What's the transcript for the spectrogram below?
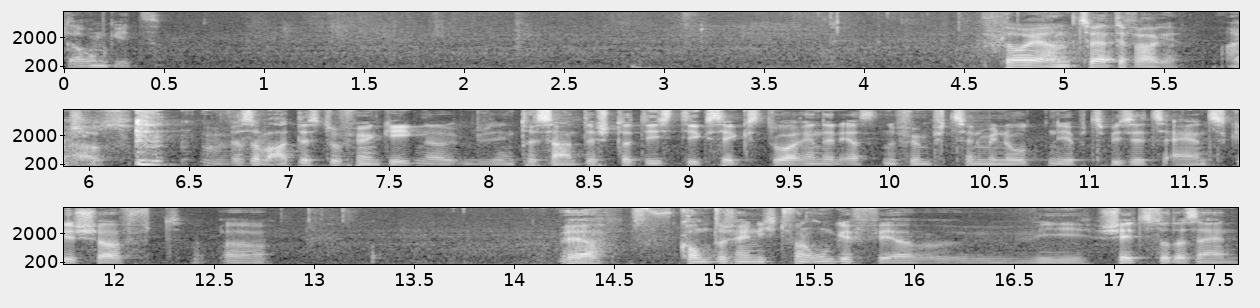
darum geht's. Florian, zweite Frage. Anschluss. Was erwartest du für einen Gegner? Interessante Statistik: sechs Tore in den ersten 15 Minuten. Ihr habt bis jetzt eins geschafft. Äh, ja, kommt wahrscheinlich nicht von ungefähr. Wie schätzt du das ein?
